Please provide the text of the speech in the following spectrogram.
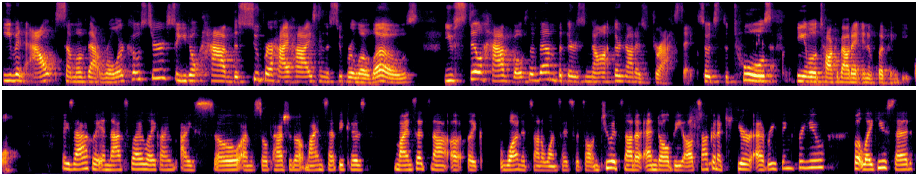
even out some of that roller coaster so you don't have the super high highs and the super low lows you still have both of them, but there's not, they're not as drastic. So it's the tools exactly. being able to talk about it and equipping people. Exactly. And that's why like I'm I so I'm so passionate about mindset because mindset's not a, like one, it's not a one size fits all. And two, it's not an end all be all. It's not going to cure everything for you. But like you said,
